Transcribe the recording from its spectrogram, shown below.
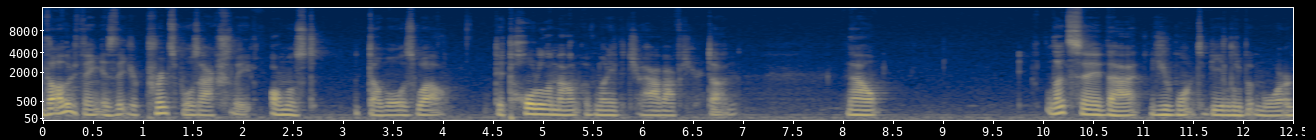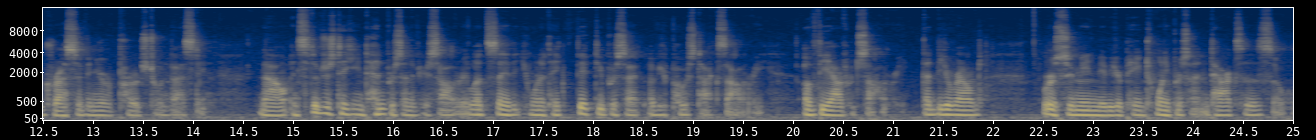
the other thing is that your principal is actually almost double as well. The total amount of money that you have after you're done. Now, let's say that you want to be a little bit more aggressive in your approach to investing. Now, instead of just taking 10% of your salary, let's say that you want to take 50% of your post tax salary, of the average salary. That'd be around we're assuming maybe you're paying 20% in taxes, so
